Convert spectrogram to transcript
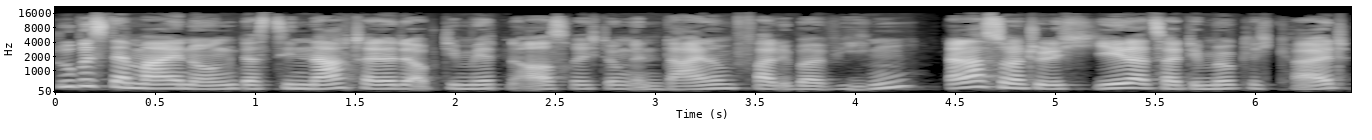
Du bist der Meinung, dass die Nachteile der optimierten Ausrichtung in deinem Fall überwiegen? Dann hast du natürlich jederzeit die Möglichkeit,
